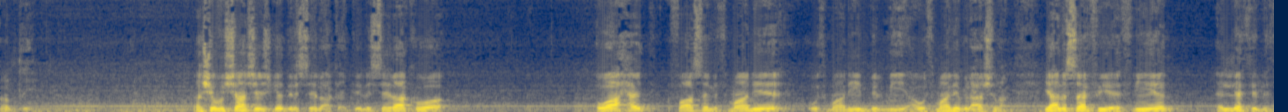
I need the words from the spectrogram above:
أنطيه أشوف الشاشة إيش قد الاستهلاك عندي. الاستهلاك هو واحد فاصل ثمانية وثمانين بالمية أو ثمانية بالعشرة. يعني صار فيه اثنين إلا ثلث.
